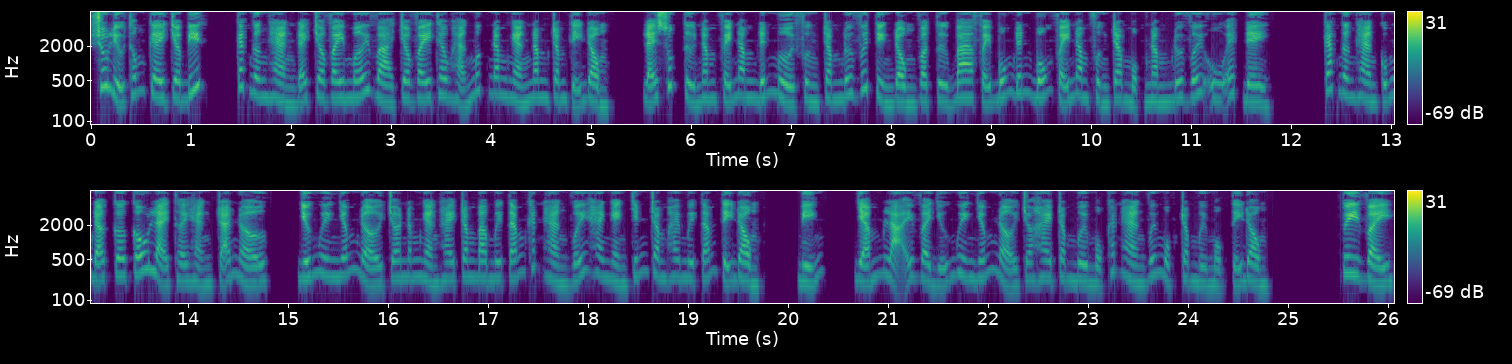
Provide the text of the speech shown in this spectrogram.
Số liệu thống kê cho biết, các ngân hàng đã cho vay mới và cho vay theo hạn mức 5.500 tỷ đồng, lãi suất từ 5,5 đến 10% đối với tiền đồng và từ 3,4 đến 4,5% một năm đối với USD. Các ngân hàng cũng đã cơ cấu lại thời hạn trả nợ, giữ nguyên nhóm nợ cho 5.238 khách hàng với 2.928 tỷ đồng, miễn, giảm lãi và giữ nguyên nhóm nợ cho 211 khách hàng với 111 tỷ đồng. Tuy vậy,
